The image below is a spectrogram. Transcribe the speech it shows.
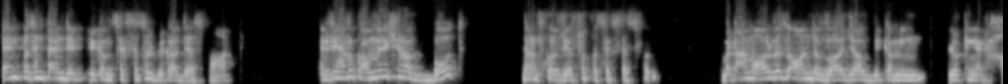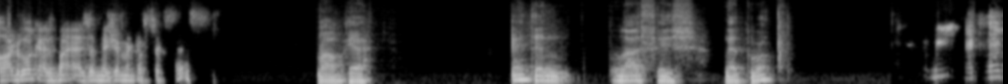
10% time they become successful because they're smart. And if you have a combination of both then of course you're super successful but i'm always on the verge of becoming looking at hard work as my, as a measurement of success. Wow yeah. Okay then last is network. Me network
